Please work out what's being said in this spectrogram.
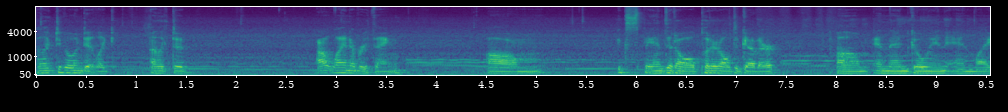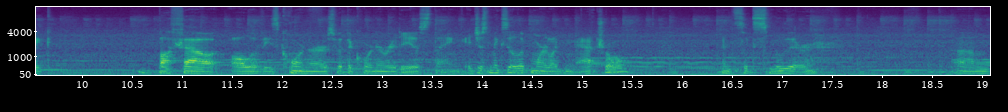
I like to go into it like I like to outline everything, um, expand it all, put it all together, um, and then go in and like buff out all of these corners with the corner radius thing. It just makes it look more like natural, and it's like smoother. Um,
